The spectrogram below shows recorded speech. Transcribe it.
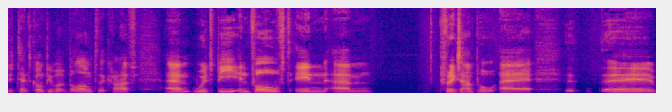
we tend to call them, people that belong to the CRAV, um, would be involved in, um, for example, uh,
